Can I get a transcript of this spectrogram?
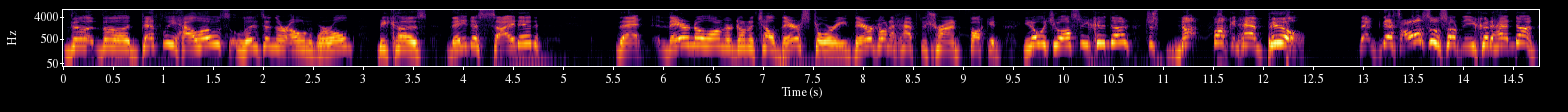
the the deathly hallows lives in their own world because they decided that they're no longer going to tell their story. They're going to have to try and fucking you know what you also you could have done? Just not fucking have bill that, that's also something you could have had done.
